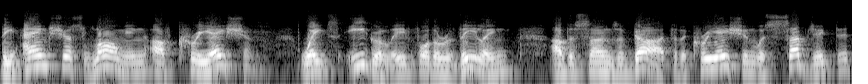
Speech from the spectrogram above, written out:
The anxious longing of creation waits eagerly for the revealing of the sons of God. For the creation was subjected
